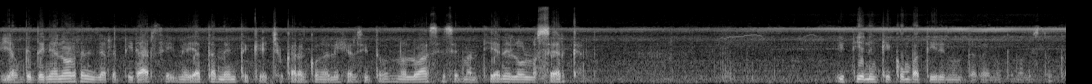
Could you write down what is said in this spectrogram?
Y aunque tenían órdenes de retirarse inmediatamente que chocaran con el ejército, no lo hacen, se mantienen o lo cercan y tienen que combatir en un terreno que no les toca.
